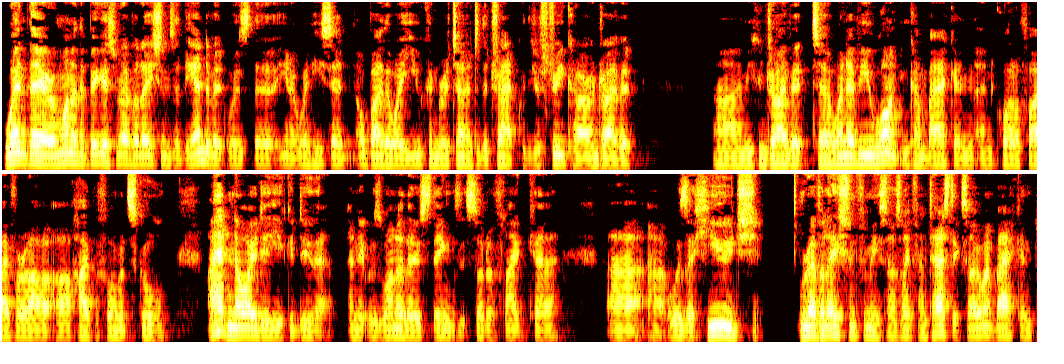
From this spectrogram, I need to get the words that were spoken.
Went there, and one of the biggest revelations at the end of it was the, you know, when he said, "Oh, by the way, you can return to the track with your street car and drive it. Um, you can drive it uh, whenever you want and come back and, and qualify for our, our high performance school." I had no idea you could do that, and it was one of those things that sort of like uh, uh, uh, was a huge revelation for me. So I was like, fantastic. So I went back and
